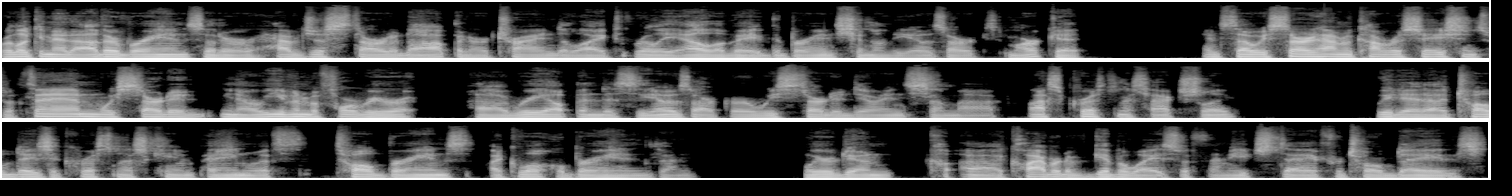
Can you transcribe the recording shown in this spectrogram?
We're looking at other brands that are have just started up and are trying to like really elevate the brand in the Ozarks market. And so we started having conversations with them. We started, you know, even before we uh, reopened as the Ozarker, we started doing some uh, last Christmas actually. We did a 12 days of Christmas campaign with 12 brands, like local brands, and we were doing uh, collaborative giveaways with them each day for 12 days.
